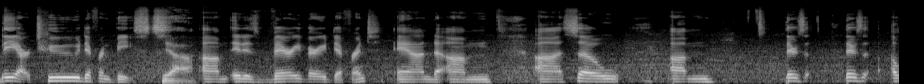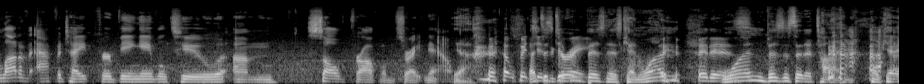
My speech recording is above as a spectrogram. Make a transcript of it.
they are two different beasts. Yeah. Um, it is very, very different, and um, uh, so um, there's there's a lot of appetite for being able to um, solve problems right now. Yeah. which That's is a different great. business, Ken. One It is. one business at a time. Okay,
